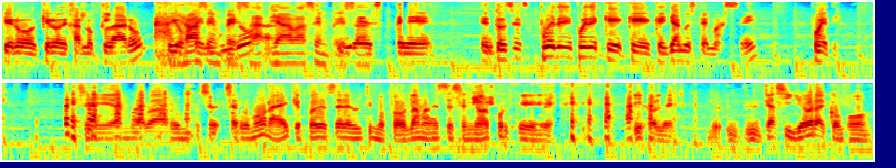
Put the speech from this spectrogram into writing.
quiero, quiero dejarlo claro. Ah, ya vas a empezar, ya vas a empezar. Este, entonces puede, puede que, que- que ya no esté más, ¿eh? Puede. Sí, se, se rumora eh, que puede ser el último programa de este señor porque, híjole, casi llora como,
